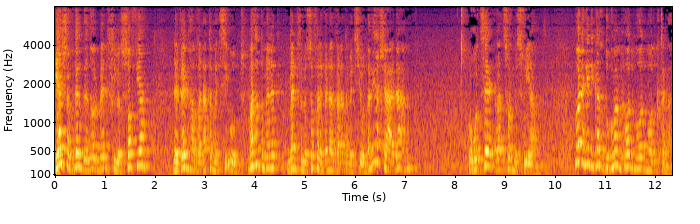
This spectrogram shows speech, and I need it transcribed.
יש הבדל גדול בין פילוסופיה לבין הבנת המציאות. מה זאת אומרת בין פילוסופיה לבין הבנת המציאות? נניח שהאדם רוצה רצון מסוים. בואו נגיד ניקח דוגמה מאוד מאוד מאוד קטנה.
